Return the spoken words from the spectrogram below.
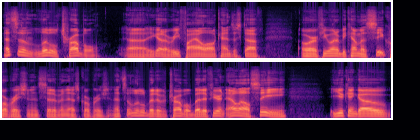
that's a little trouble. Uh, you got to refile all kinds of stuff. Or if you want to become a C corporation instead of an S corporation, that's a little bit of a trouble. But if you're an LLC, you can go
